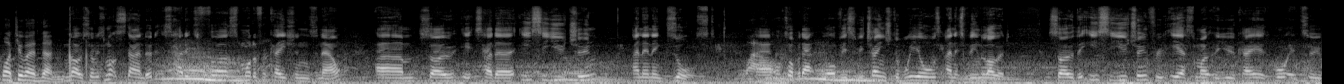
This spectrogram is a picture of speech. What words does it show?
what you have done? No, so it's not standard. It's had its first modifications now. Um, so it's had a ECU tune and an exhaust. Wow. Uh, on top of that, obviously we changed the wheels and it's been lowered. So the ECU tune through ES Motor UK has brought it to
